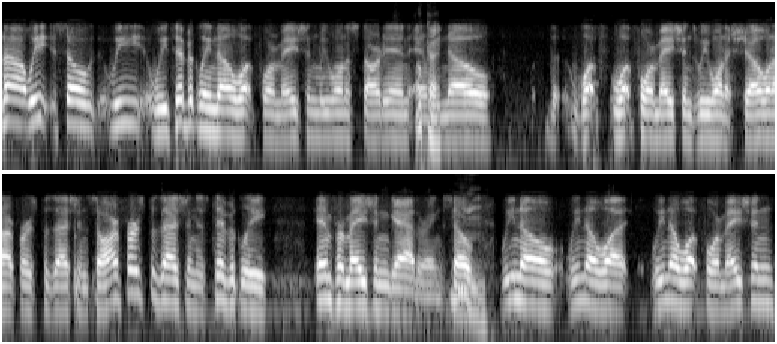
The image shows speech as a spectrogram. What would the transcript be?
No, we so we we typically know what formation we want to start in and okay. we know the, what what formations we want to show in our first possession. So our first possession is typically information gathering. So mm. we know we know what we know what formation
